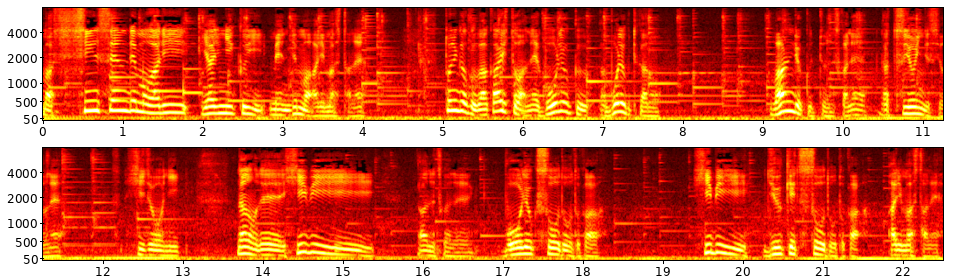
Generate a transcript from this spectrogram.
まあ、新鮮でもありやりにくい面でもありましたね。とにかく若い人はね暴力暴力っていうかあの腕力っていうんですかねが強いんですよね。非常に。なので日々なんですかね暴力騒動とか日々流血騒動とかありましたね。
